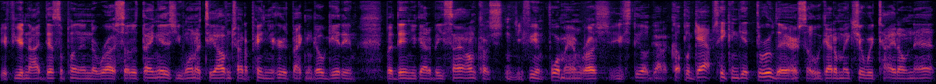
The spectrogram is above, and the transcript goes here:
if you're not disciplined the rush. So the thing is, you want to tee off and try to pin your ears back and go get him, but then you got to be sound because if you're in four man rush, you still got a couple of gaps he can get through there. So we got to make sure we're tight on that,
